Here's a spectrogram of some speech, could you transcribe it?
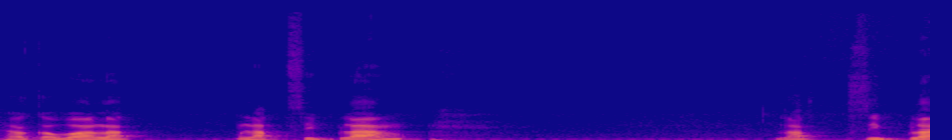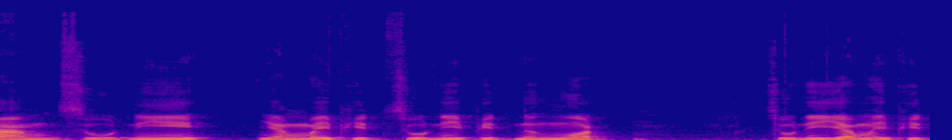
เท่ากับว่าหลักหลักสิบล่าง หลักสิบล่างสูตรนี้ยังไม่ผิดสูตรนี้ผิดหนึ่งงวด สูตรนี้ยังไม่ผิด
